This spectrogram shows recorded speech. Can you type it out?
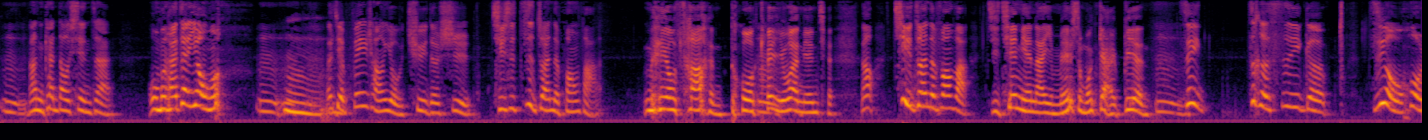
嗯，然后你看到现在，我们还在用哦，嗯嗯，而且非常有趣的是，其实制砖的方法没有差很多，跟一万年前，然后砌砖的方法几千年来也没什么改变，嗯，所以这个是一个只有后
